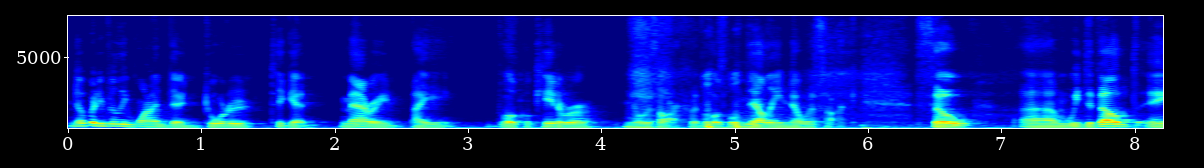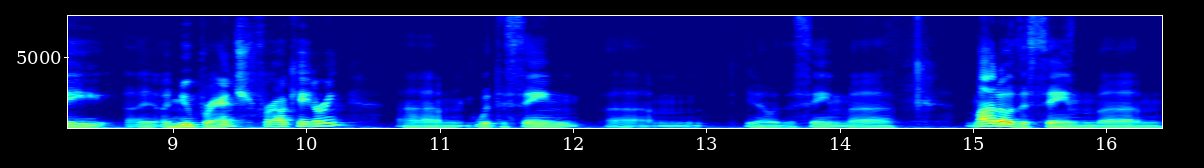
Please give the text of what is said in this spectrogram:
nobody really wanted their daughter to get married by local caterer Noah's Ark or the local deli Noah's Ark. So um, we developed a, a, a new branch for our catering um, with the same um, you know the same uh, motto, the same um,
